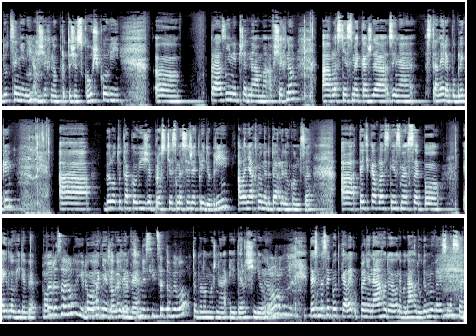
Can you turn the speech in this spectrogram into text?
doceněný a všechno, protože zkouškový, uh, prázdniny před náma a všechno. A vlastně jsme každá z jiné strany republiky. A bylo to takový, že prostě jsme si řekli dobrý, ale nějak jsme nedotáhli do konce. A teďka vlastně jsme se po, jak dlouhý době? Po, po docela dlouhý době. Po hodně dlouhý době. Tak tři měsíce to bylo? To bylo možná i delší dobu. No. Tak jsme se potkali úplně náhodou, nebo náhodou domluvili jsme se,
